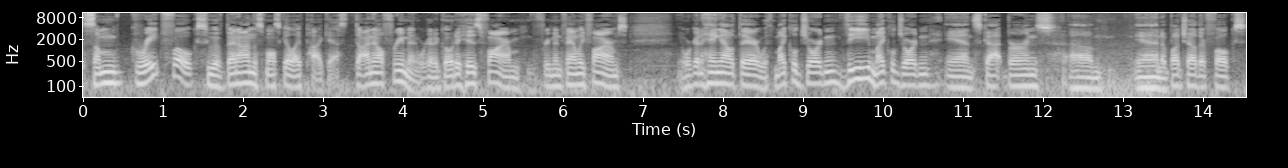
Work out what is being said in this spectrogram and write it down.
some great folks who have been on the Small Scale Life podcast. Donnell Freeman, we're going to go to his farm, Freeman Family Farms, And We're going to hang out there with Michael Jordan, the Michael Jordan, and Scott Burns, um, and a bunch of other folks.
